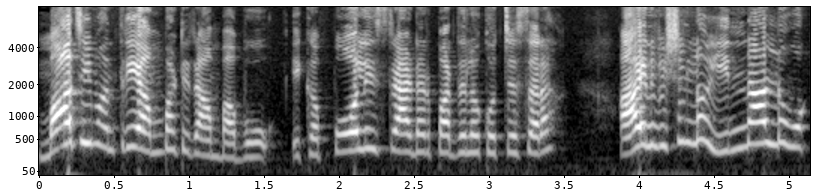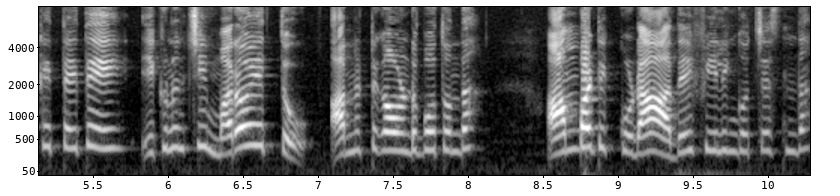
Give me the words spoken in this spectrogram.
మాజీ మంత్రి అంబటి రాంబాబు ఇక పోలీస్ రాడర్ పరిధిలోకి వచ్చేసారా ఆయన విషయంలో ఇన్నాళ్ళు ఒక ఎత్తు అయితే ఇక నుంచి మరో ఎత్తు అన్నట్టుగా ఉండబోతుందా? అంబటికి కూడా అదే ఫీలింగ్ వచ్చేసిందా?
